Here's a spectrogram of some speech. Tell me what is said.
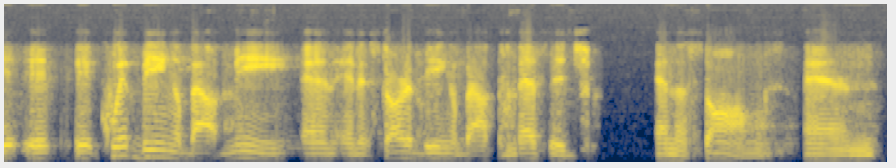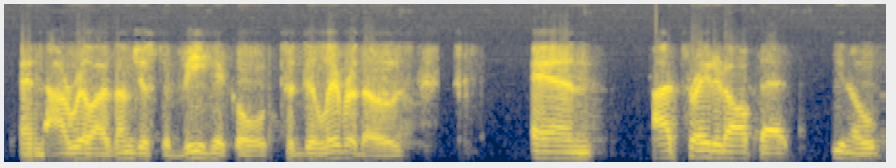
it, it it quit being about me, and and it started being about the message and the songs and and I realized I'm just a vehicle to deliver those. And I traded off that you know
